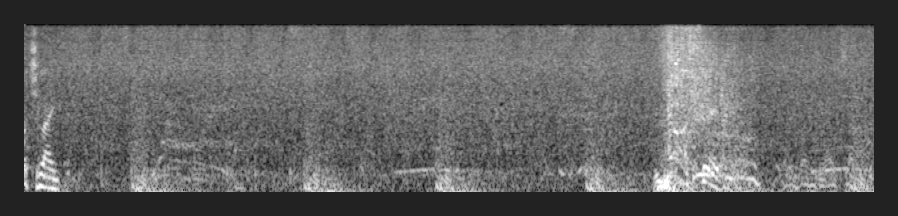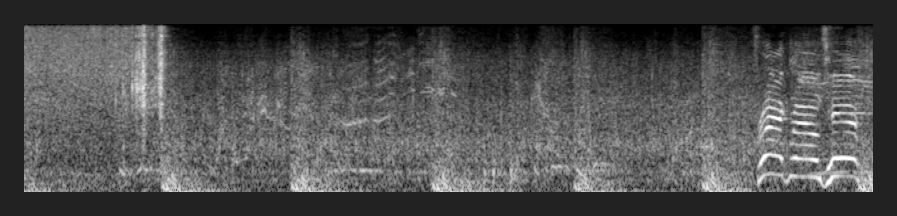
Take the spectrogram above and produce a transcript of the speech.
torchlight. Frag rounds here.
